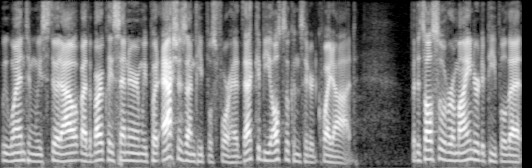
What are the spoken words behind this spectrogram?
we went and we stood out by the Barclays Center and we put ashes on people's foreheads. That could be also considered quite odd. But it's also a reminder to people that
